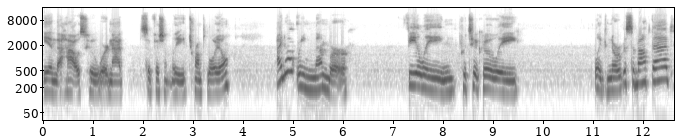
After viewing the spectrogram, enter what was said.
in the House who were not sufficiently Trump loyal. I don't remember feeling particularly like nervous about that.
